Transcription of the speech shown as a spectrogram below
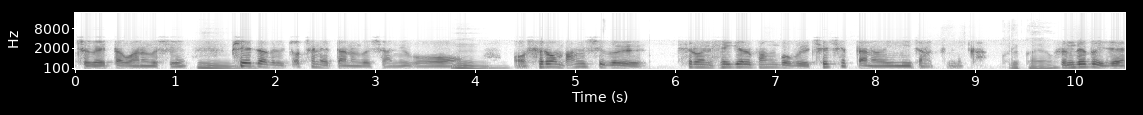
제거했다고 하는 것이 음. 피해자들을 쫓아냈다는 것이 아니고 음. 어, 새로운 방식을 새로운 해결 방법을 제시했다는 의미지 않습니까? 그럴까요? 그런데도 이제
